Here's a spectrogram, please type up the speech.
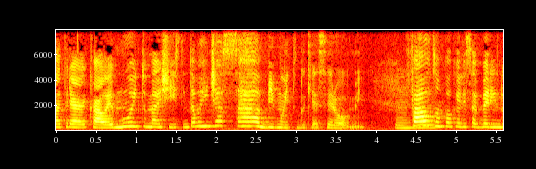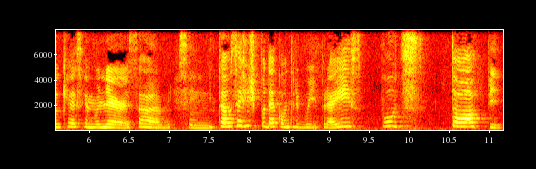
patriarcal, é muito machista. Então a gente já sabe muito do que é ser homem. Uhum. Falta um pouco eles saberem do que é ser mulher, sabe? Sim. Então, se a gente puder contribuir para isso, putz, top!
